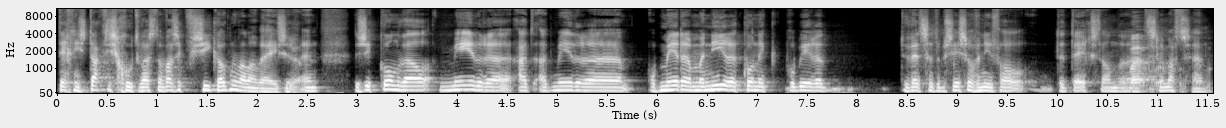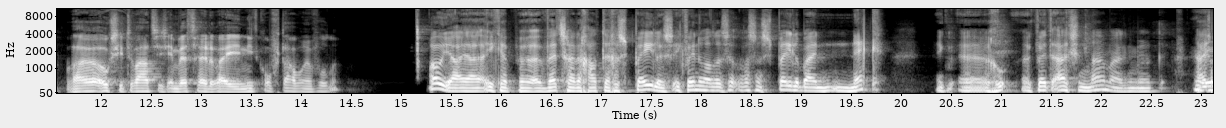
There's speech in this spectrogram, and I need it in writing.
technisch tactisch goed was, dan was ik fysiek ook nog wel aanwezig. Ja. En dus ik kon wel meerdere, uit, uit meerdere, op meerdere manieren kon ik proberen de wedstrijd te beslissen. Of in ieder geval de tegenstander Maar- slim af te zijn. Waren er ook situaties in wedstrijden waar je je niet comfortabel in voelde? Oh ja, ja ik heb eh, wedstrijden gehad tegen spelers. Ik weet nog wel, er was een speler bij NEC. Ik, eh, Ro- ik weet eigenlijk zijn naam eigenlijk niet meer. Hij is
